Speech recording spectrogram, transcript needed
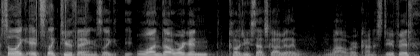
So like it's like two things. Like one, the Oregon coaching staff's got to be like, wow, we're kind of stupid.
